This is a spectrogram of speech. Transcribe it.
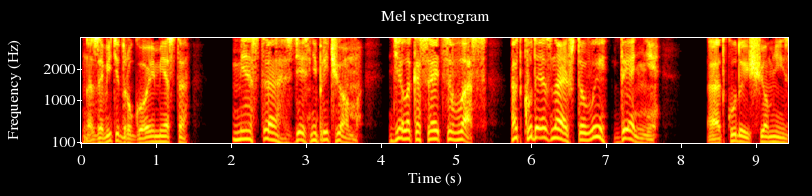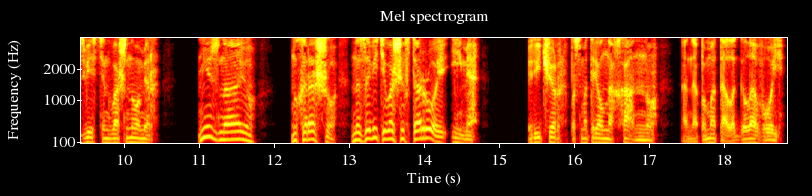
«Назовите другое место». «Место здесь ни при чем. Дело касается вас. Откуда я знаю, что вы Денни?» «А откуда еще мне известен ваш номер?» «Не знаю. Ну хорошо, назовите ваше второе имя». Ричард посмотрел на Ханну. Она помотала головой.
